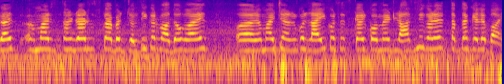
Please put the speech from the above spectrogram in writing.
गाइस हमारे हंड्रेड सब्सक्राइबर जल्दी करवा दो गाइस और हमारे चैनल को लाइक और सब्सक्राइब कमेंट लाजमी करें। तब तक के लिए बाय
